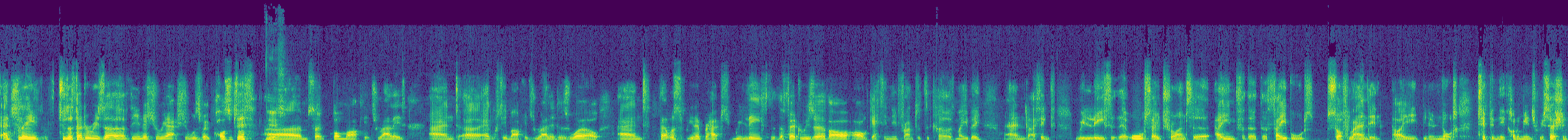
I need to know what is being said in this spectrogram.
Actually, to the Federal Reserve, the initial reaction was very positive. Yes. Um, so bond markets rallied and uh, equity markets rallied as well. And that was, you know, perhaps relief that the Federal Reserve are, are getting in front of the curve, maybe. And I think relief that they're also trying to aim for the, the fabled soft landing, i.e., you know, not tipping the economy into recession.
